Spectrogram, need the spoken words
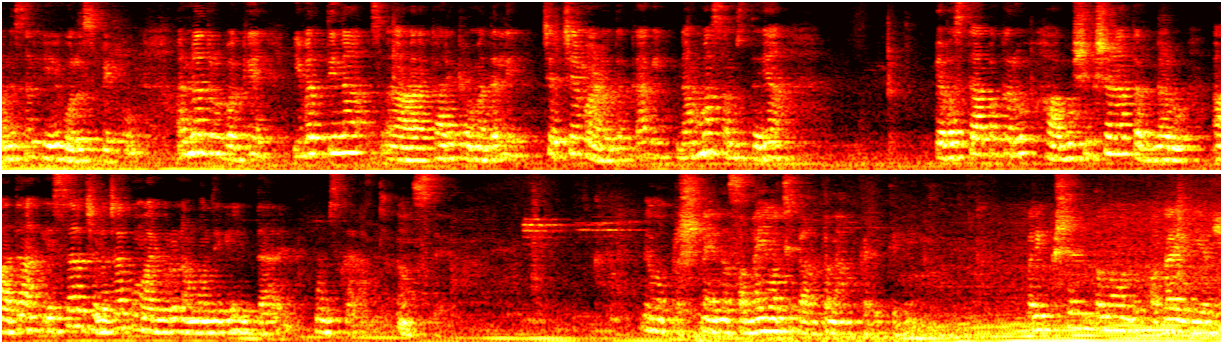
ಮನಸ್ಸನ್ನು ಹೇಗೆ ಒಲಿಸ್ಬೇಕು ಅನ್ನೋದ್ರ ಬಗ್ಗೆ ಇವತ್ತಿನ ಕಾರ್ಯಕ್ರಮದಲ್ಲಿ ಚರ್ಚೆ ಮಾಡೋದಕ್ಕಾಗಿ ನಮ್ಮ ಸಂಸ್ಥೆಯ ವ್ಯವಸ್ಥಾಪಕರು ಹಾಗೂ ಶಿಕ್ಷಣ ತಜ್ಞರು ಆದ ಎಸ್ ಆರ್ ಜಲಜಾ ಕುಮಾರಿಯವರು ನಮ್ಮೊಂದಿಗೆ ಇದ್ದಾರೆ. ನಮಸ್ಕಾರ ನಮಸ್ತೆ. ನಿಮ್ಮ ಪ್ರಶ್ನೆಯನ್ನು ಸಮಯೋಚಿತ ಅಂತ ನಾನು ಕರಿತೀನಿ. ಪರೀಕ್ಷೆ ಅಂತ ಒಂದು ಪದ ಇದೆಯಲ್ಲ.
